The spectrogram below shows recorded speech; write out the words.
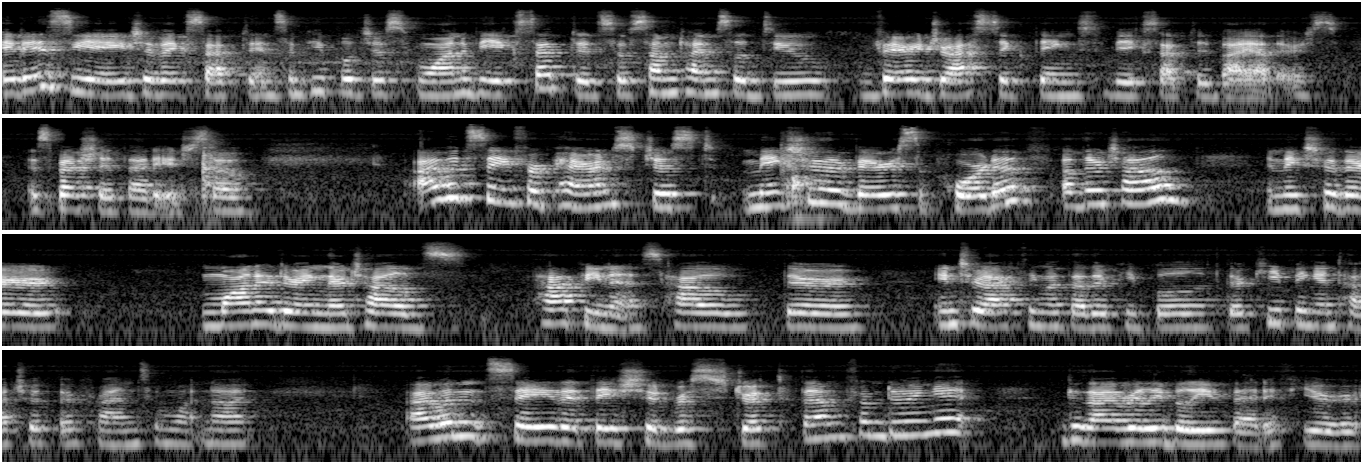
it is the age of acceptance and people just want to be accepted. So sometimes they'll do very drastic things to be accepted by others, especially at that age. So I would say for parents, just make sure they're very supportive of their child and make sure they're monitoring their child's happiness, how they're interacting with other people, if they're keeping in touch with their friends and whatnot. I wouldn't say that they should restrict them from doing it because I really believe that if you're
